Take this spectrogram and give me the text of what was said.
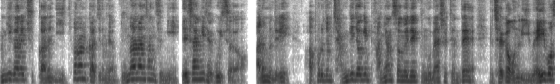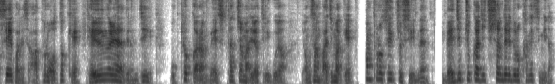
단기간의 주가는 2,000원까지는 그냥 무난한 상승이 예상이 되고 있어요. 많은 분들이 앞으로 좀 장기적인 방향성에 대해 궁금해 하실 텐데 제가 오늘 이 웨이버스에 관해서 앞으로 어떻게 대응을 해야 되는지 목표가랑 매수 타점 알려드리고요. 영상 마지막에 1000% 수익 줄 수 있는 매집주까지 추천드리도록 하겠습니다.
